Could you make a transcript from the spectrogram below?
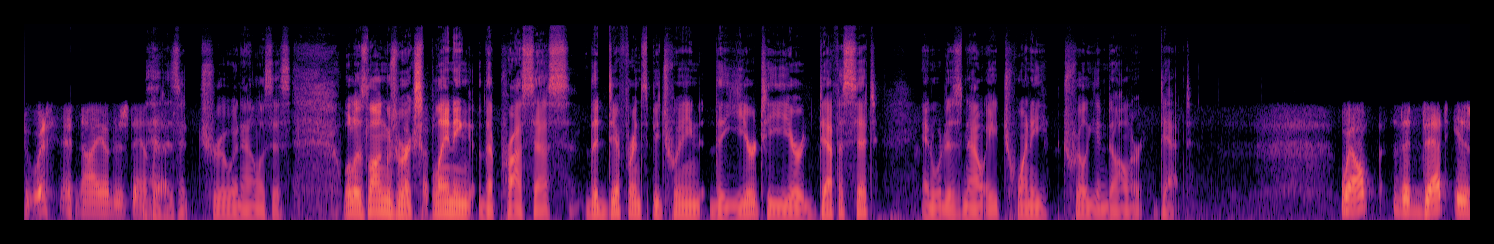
to it, and I understand that. That is a true analysis. Well, as long as we're explaining the process, the difference between the year to year deficit and what is now a $20 trillion debt. Well, the debt is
